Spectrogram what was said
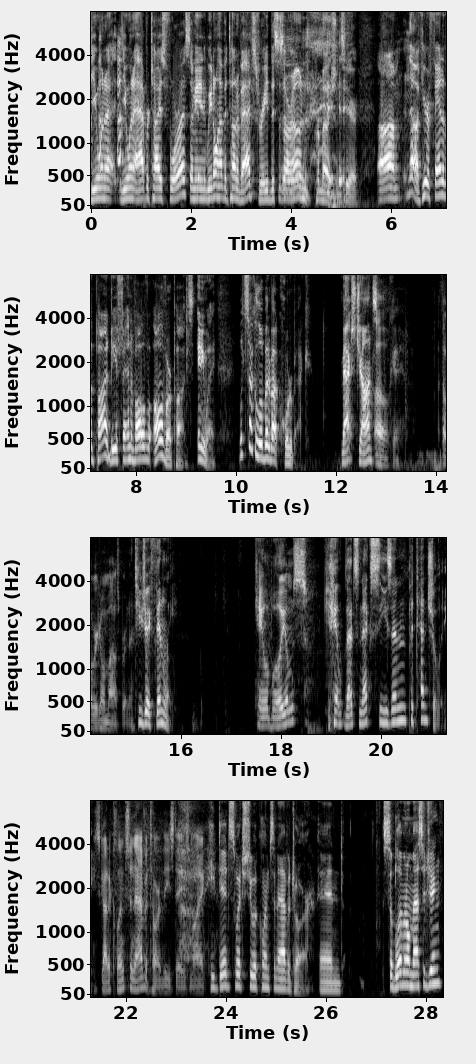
Do you want to do you want to advertise for us? I mean, we don't have a ton of ads to read. This is our own promotions here. Um, no, if you're a fan of the pod, be a fan of all of all of our pods. Anyway, let's talk a little bit about quarterback. Max Johnson, Oh, okay. I thought we were going Myles Brennan. TJ Finley. Caleb Williams. That's next season potentially. He's got a Clemson avatar these days, Mike. He did switch to a Clemson avatar and subliminal messaging.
